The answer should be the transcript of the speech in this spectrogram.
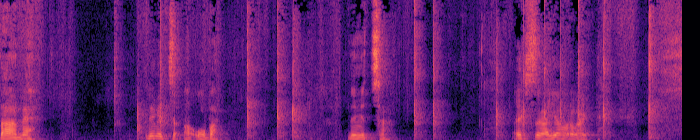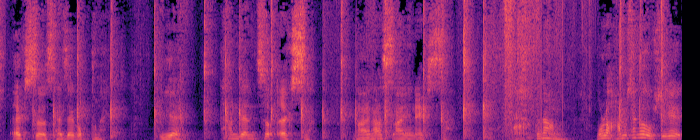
다음에, 리미트, 어, 5번. 리미트. X가 0으로 갈 때 x 세제곱분의 2에 탄젠트 x 마이너스 사인 x. 그냥 몰라 아무 생각 없이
